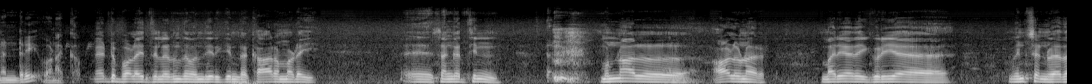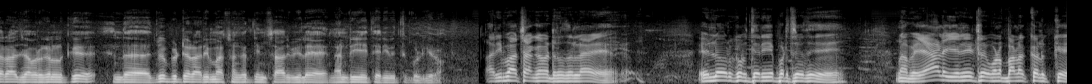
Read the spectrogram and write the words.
நன்றி வணக்கம். மேட்டுப்பாளையத்திலிருந்து வந்திருக்கின்ற காரமடை சங்கத்தின் முன்னாள் ஆளுநர் மரியாதைக்குரிய வின்சென்ட் வேதராஜ் அவர்களுக்கு இந்த ஜூபிட்டர் அரிமா சங்கத்தின் சார்பிலே நன்றியை தெரிவித்துக் கொள்கிறோம். அரிமா சங்கம்ன்றதில் எல்லோருக்கும் தெரியப்படுத்துவது நம்ம ஏழை எளியற்ற உண மக்களுக்கு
